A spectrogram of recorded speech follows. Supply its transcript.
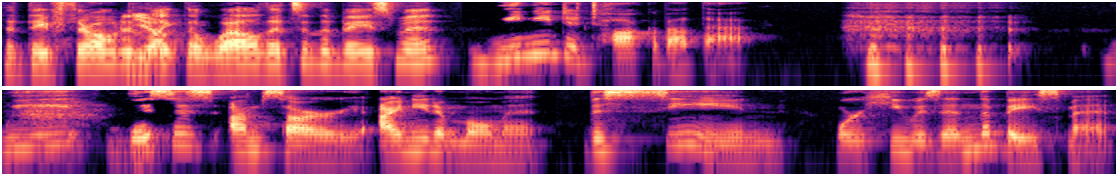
that they've thrown in Yep. like the well that's in the basement. we need to talk about that. We this is I'm sorry. I need a moment. The scene where he was in the basement.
